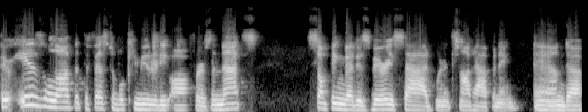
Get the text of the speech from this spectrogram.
there is a lot that the festival community offers, and that's something that is very sad when it's not happening. And uh,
